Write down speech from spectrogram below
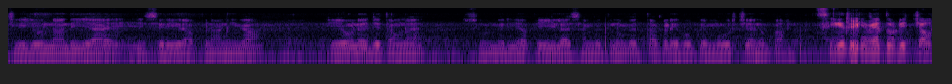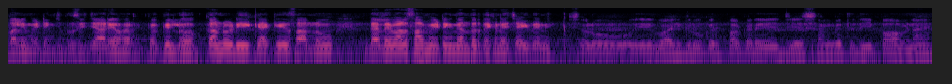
ਚੀਜ਼ ਉਹਨਾਂ ਦੀ ਹੈ, ਇਹ ਸਰੀਰ ਆਪਣਾ ਨਹੀਂਗਾ ਇਹ ਉਹਨੇ ਜਿਤਾਉਣਾ ਹੈ। ਸੋ ਮੇਰੀ ਅਪੀਲ ਹੈ ਸੰਗਤ ਨੂੰ ਕਿ ਤਕੜੇ ਹੋ ਕੇ ਮੋਰਚਿਆਂ ਨੂੰ ਭਰ ਲਓ। ਠੀਕ। ਕਿਵੇਂ ਤੁਹਾਡੀ 14 ਵਾਲੀ ਮੀਟਿੰਗ 'ਚ ਤੁਸੀਂ ਜਾ ਰਹੇ ਹੋ ਫਿਰ? ਕਿਉਂਕਿ ਲੋਕਾਂ ਨੂੰ ਉਡੀਕ ਹੈ ਕਿ ਸਾਨੂੰ ਡੱਲੇਵਾਲ ਸਾਹਿਬ ਮੀਟਿੰਗ ਦੇ ਅੰਦਰ ਦਿਖਣੇ ਚਾਹੀਦੇ ਨੇ। ਚਲੋ ਇਹ ਵਾਹਿਗੁਰੂ ਕਿਰਪਾ ਕਰੇ ਜੇ ਸੰਗਤ ਦੀ ਭਾਵਨਾ ਹੈ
